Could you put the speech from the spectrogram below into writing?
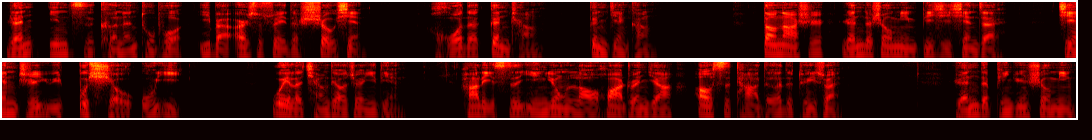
人因此可能突破一百二十岁的寿限。活得更长、更健康。到那时，人的寿命比起现在，简直与不朽无异。为了强调这一点，哈里斯引用老化专家奥斯塔德的推算：人的平均寿命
